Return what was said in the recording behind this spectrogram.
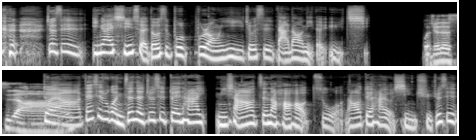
就是应该薪水都是不不容易，就是达到你的预期。我觉得是啊，对啊，但是如果你真的就是对他，你想要真的好好做，然后对他有兴趣，就是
